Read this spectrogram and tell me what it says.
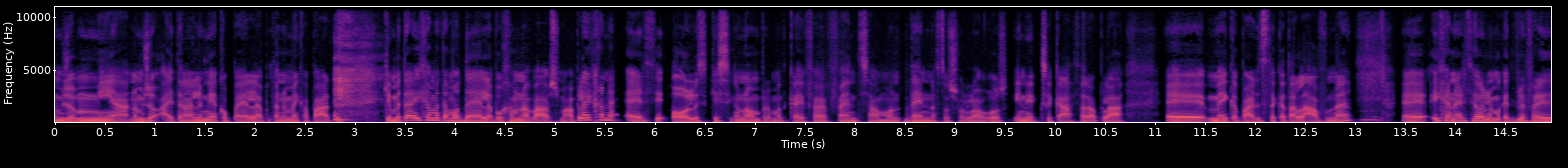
Νομίζω, μία, νομίζω ήταν άλλη μία κοπέλα που ήταν make-up artist. και μετά είχαμε τα μοντέλα που είχαμε να βάσουμε. Απλά είχαν έρθει όλες και συγγνώμη πραγματικά if I offend someone, δεν είναι αυτός ο λόγος. Είναι ξεκάθαρα απλά ε, make-up artists θα καταλάβουν. Ε, είχαν έρθει όλοι με κάτι πληροφορίε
